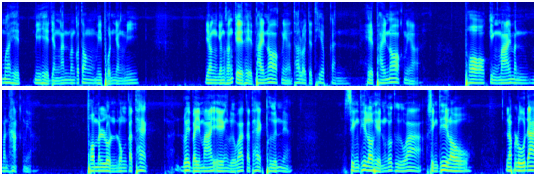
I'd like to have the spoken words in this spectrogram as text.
เมื่อเหตุมีเหตุอย่างนั้นมันก็ต้องมีผลอย่างนี้ อย่างอย่างสังเกตเหตุภายนอกเนี่ยถ้าเราจะเทียบกันเหตุภายนอกเนี่ยพอกิ่งไม้มันมันหักเนี่ยพพอมันหล่นลงกระแทก ด้วยใบไม้เองหรือว่ากระแทกพื้นเนี่ยสิ่งที่เราเห็นก็คือว่าสิ่งที่เรารับรู้ได้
